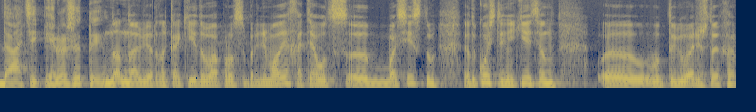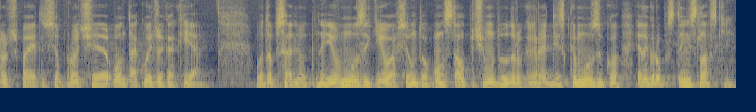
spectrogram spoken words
Да, теперь уже ты. На- Наверное, какие-то вопросы принимал я. Хотя вот с э, басистом... Это Костя Никитин. э, вот ты говоришь, что я хороший поэт и все прочее. Он такой же, как я. Вот абсолютно. И в музыке, и во всем. Только он стал почему-то вдруг играть диско-музыку. Это группа Станиславский.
